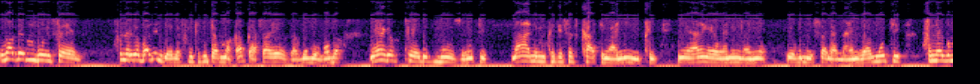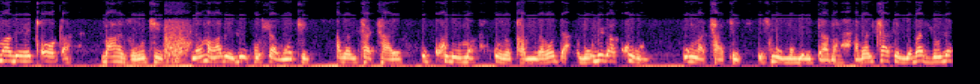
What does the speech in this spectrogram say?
uma bembuyisela kufuneka balindele futhi ukuthi amagagasa ayeza kubo ngoba ngeke kuphele ukubuza ukuthi nani imkhethisa isikhathi ngaliphi ngiyani ngeyona ingxenye yokulwisana naye. Ngizama ukuthi kufuneka uma bexoxa bazi ukuthi noma ngabe yiluphi uhlangothi abalithathayo ukukhuluma kuzoqhamuka kodwa kubi kakhulu. Ungathathi isinqumo kulendaba abalithathe nje badlule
